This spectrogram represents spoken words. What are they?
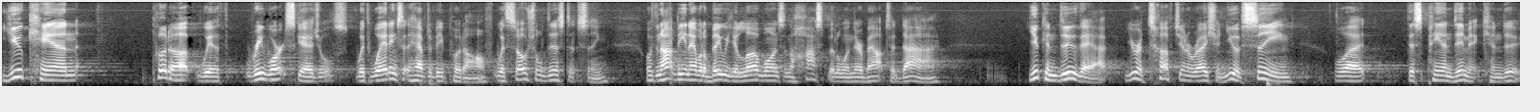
You can put up with rework schedules, with weddings that have to be put off, with social distancing, with not being able to be with your loved ones in the hospital when they're about to die. You can do that. You're a tough generation. You have seen what this pandemic can do.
